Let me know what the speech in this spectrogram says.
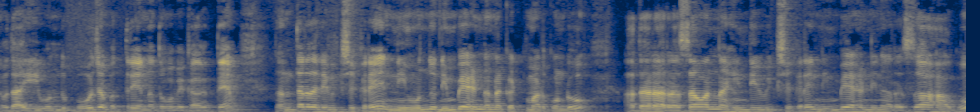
ಹೌದಾ? ಈ ಒಂದು ಭೋಜಪತ್ರೆಯನ್ನು ತಗೋಬೇಕಾಗುತ್ತೆ. ನಂತರದಲ್ಲಿ ವೀಕ್ಷಕರೇ, ನೀವೊಂದು ನಿಂಬೆಹಣ್ಣನ್ನು ಕಟ್ ಮಾಡಿಕೊಂಡು ಅದರ ರಸವನ್ನು ಹಿಂಡಿ ವೀಕ್ಷಕರೇ ನಿಂಬೆಹಣ್ಣಿನ ರಸ ಹಾಗೂ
